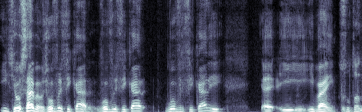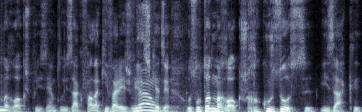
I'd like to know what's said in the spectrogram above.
Isso. Que eu saiba, mas vou verificar. Vou verificar, vou verificar e, e, e, bem. O Sultão de Marrocos, por exemplo, o Isaac fala aqui várias vezes. Não. Quer dizer, o Sultão de Marrocos recusou-se, Isaac,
